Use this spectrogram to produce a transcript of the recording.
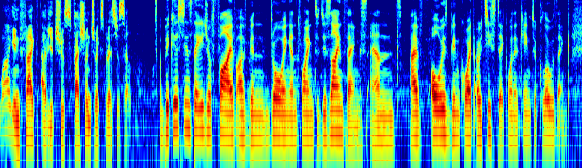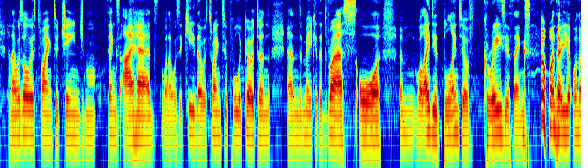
Why, in fact, have you choose fashion to express yourself? because since the age of five, I've been drawing and trying to design things, and I've always been quite artistic when it came to clothing, and I was always trying to change things I had when I was a kid. I was trying to pull a curtain and make it a dress, or um, well, I did plenty of crazy things when I when I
